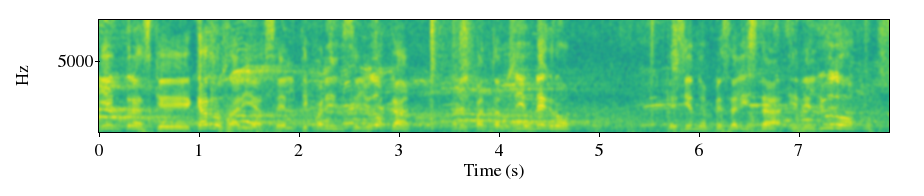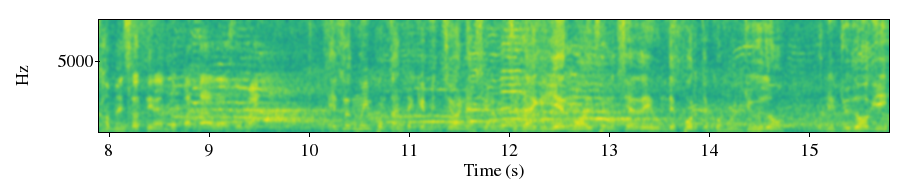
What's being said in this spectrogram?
Mientras que Carlos Arias, el tijuanense judoka, con el pantaloncillo negro, que siendo especialista en el judo, comenzó tirando patadas de baile. Eso es muy importante que mencionas, y lo mencionaba Guillermo, a diferencia de un deporte como el judo, con el judogi,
